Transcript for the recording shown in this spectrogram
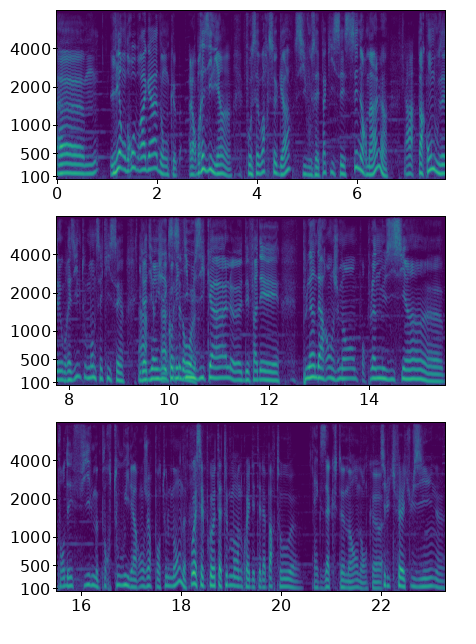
Euh, Leandro Braga, donc, alors brésilien. Faut savoir que ce gars, si vous savez pas qui c'est, c'est normal. Ah. Par contre, vous allez au Brésil, tout le monde sait qui c'est. Il Ah. a dirigé Ah, des ça, c'est comédies musicales, euh, des, fa- des plein d'arrangements pour plein de musiciens, euh, pour des films, pour tout. Il est arrangeur pour tout le monde. Ouais, c'est le pote à tout le monde, quoi. Il était là partout. euh. Exactement. Donc, C'est lui qui fait la cuisine.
